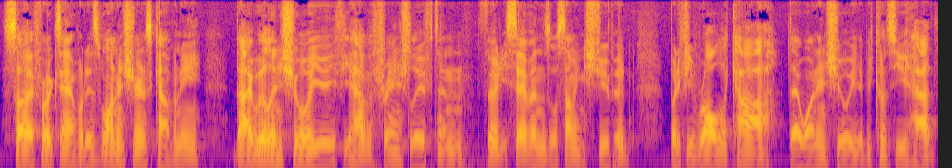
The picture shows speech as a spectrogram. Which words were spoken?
So, for example, there's one insurance company, they will insure you if you have a three inch lift and 37s or something stupid. But if you roll the car, they won't insure you because you had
